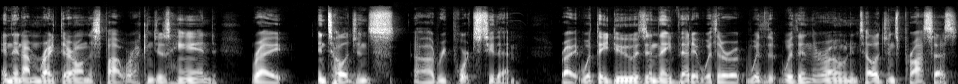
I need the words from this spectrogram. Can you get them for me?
And then I'm right there on the spot where I can just hand, right, intelligence uh, reports to them, right. What they do is then they vet it with their with within their own intelligence process,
